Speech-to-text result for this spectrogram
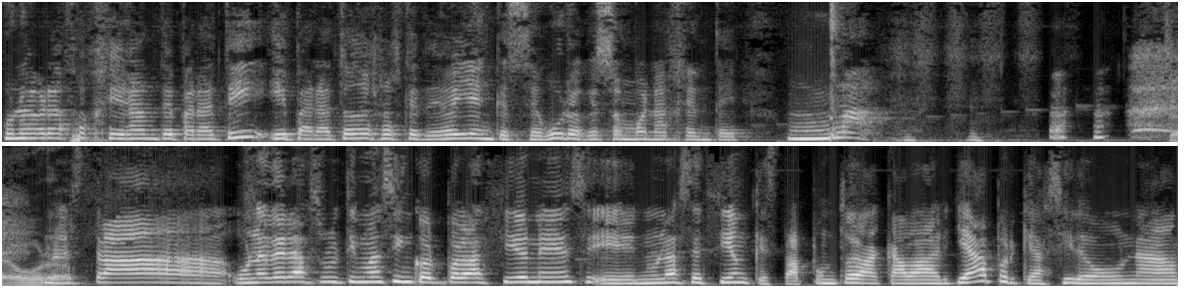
Un abrazo gigante para ti y para todos los que te oyen, que seguro que son buena gente. ¡Mua! Seguro. Nuestra, una de las últimas incorporaciones en una sección que está a punto de acabar ya, porque ha sido una,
